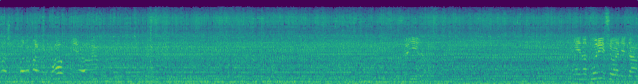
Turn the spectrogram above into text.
Трошки барабан гавки, але все їде. Ну і на дворі сьогодні там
